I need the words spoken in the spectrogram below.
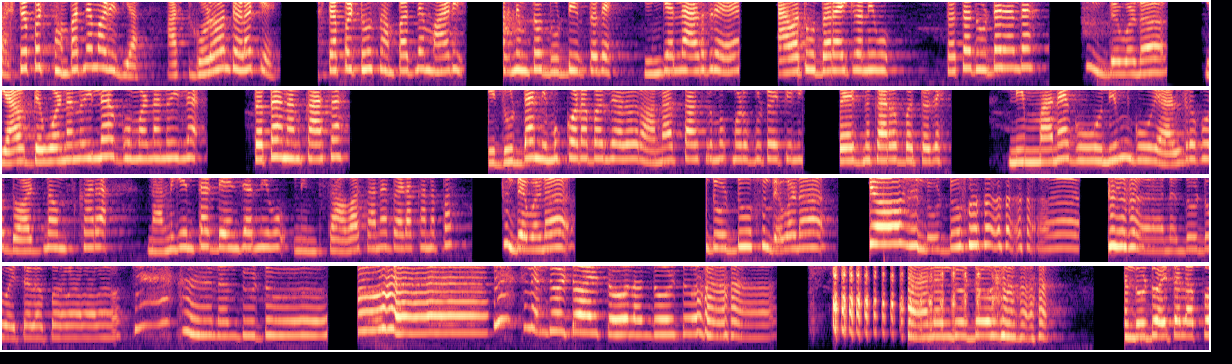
ಕಷ್ಟಪಟ್ಟು ಸಂಪಾದನೆ ಮಾಡಿದ್ಯಾ? ಅಷ್ಟ್ ಗೊಳ ಅಂತ ಹೇಳಕ್ಕೆ. ಕಷ್ಟಪಟ್ಟು ಸಂಪಾದನೆ ಮಾಡಿ ನಿಮ್ ದುಡ್ಡು ಇರ್ತದೆ. ಹಿಂಗೆಲ್ಲ ಆಡಿದ್ರೆ ಯಾವತ್ತು ಉದ್ದಾರ ಆಯ್ಕ ನೀವು? ತತ್ತ ದುಡ್ಡನಂದ ದೇವಣ್ಣ. ಯಾವ ದೇವಣ್ಣನೂ ಇಲ್ಲ, ಗುಮ್ಮಣ್ಣನೂ ಇಲ್ಲ. ತತ್ತ, ನನ್ ಕಾಸ. ಈ ದುಡ್ಡ ನಿಮಗ್ ಕೊಡ ಅನಾಥ ಅನಾಥಾಶ್ರಮಕ್ಕೆ ಮಡಗ್ಬಿಟ್ಟೈತೀನಿ ಪ್ರಯತ್ನಕಾರ ಬರ್ತದೆ. ನಿಮ್ ಮನೆಗೂ, ನಿಮ್ಗೂ ಎಲ್ರಿಗೂ ದೊಡ್ಡ ನಮಸ್ಕಾರ. ನನಗಿಂತ ಡೇಂಜರ್ ನೀವು. ನಿಮ್ ಸವಾಸನೆ ಬೇಡ ಕಣಪ್ಪ. ದೇವಣ ದುಡ್ಡು ದೇವಣ ದುಡ್ಡು. ನನ್ ದುಡ್ಡು ಹೋಯ್ತಲ್ಲಪ್ಪ. ನನ್ ದುಡ್ಡು. ದುಡ್ಡು ಆಯ್ತಲ್ಲಪ್ಪ.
